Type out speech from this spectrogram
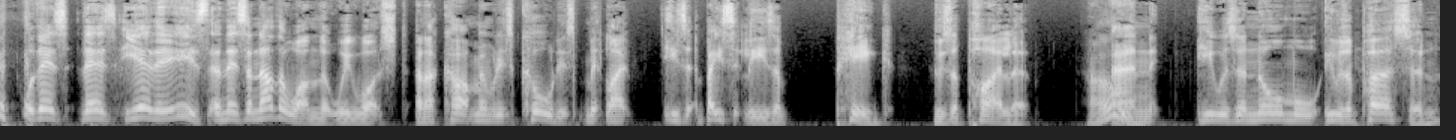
well, there's, there's, yeah, there is, and there's another one that we watched, and I can't remember what it's called. It's like he's basically he's a pig who's a pilot, Oh, and he was a normal, he was a person,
